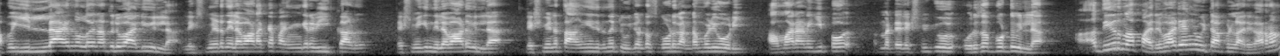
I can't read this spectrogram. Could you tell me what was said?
അപ്പൊ ഇല്ല എന്നുള്ളതിനകത്ത് ഒരു വാല്യൂ ഇല്ല. ലക്ഷ്മിയുടെ നിലപാടൊക്കെ ഭയങ്കര വീക്കാണ് ലക്ഷ്മിക്ക് നിലപാടുമില്ല ലക്ഷ്മിനെ താങ്ങിയിരുന്ന ടു ജോണ്ടർ സ്കോഡ് കണ്ടം വഴി ഓടി. അവന്മാരാണെങ്കിൽ ഇപ്പോൾ മറ്റേ ലക്ഷ്മിക്ക് ഒരു സപ്പോർട്ടും ഇല്ല. തീർന്നു. ആ പരിപാടി അങ്ങ് വിട്ടാ പിള്ളേർ കാരണം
